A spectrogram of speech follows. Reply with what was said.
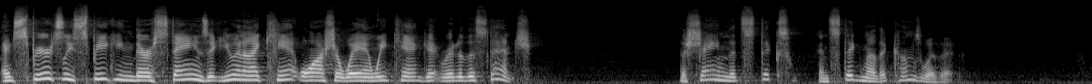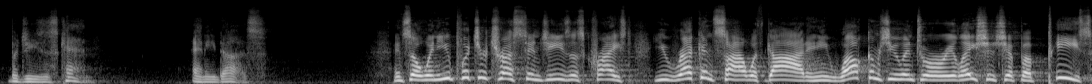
And spiritually speaking, there are stains that you and I can't wash away, and we can't get rid of the stench, the shame that sticks and stigma that comes with it. But Jesus can, and He does. And so when you put your trust in Jesus Christ, you reconcile with God and He welcomes you into a relationship of peace,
